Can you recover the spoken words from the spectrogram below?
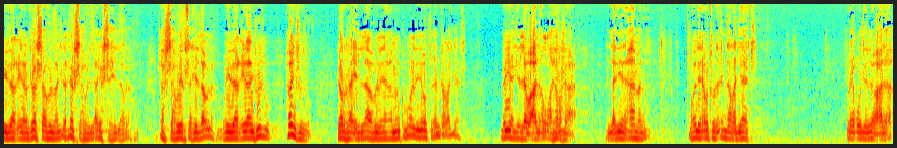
إذا قيل لهم تفسحوا في المجلس يفسحوا الله يفسح الله لكم تفسحوا يفسح الله لكم وإذا قيل انشزوا فانشزوا. يرفع الله الذين آمنوا والذين اوتوا العلم درجات. بين جل وعلا الله يرفع الذين آمنوا والذين أوتوا العلم درجات. ويقول جل وعلا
